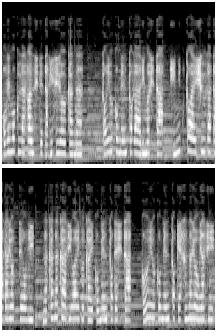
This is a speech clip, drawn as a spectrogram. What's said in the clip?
俺もクラファンして旅しようかな。というコメントがありました。皮肉と哀愁が漂っており、なかなか味わい深いコメントでした。こういうコメント消すなよ親父。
